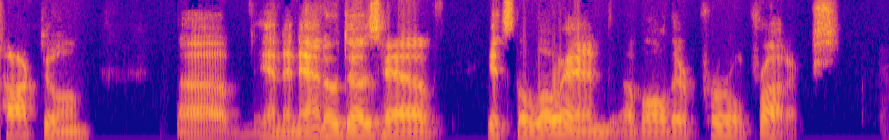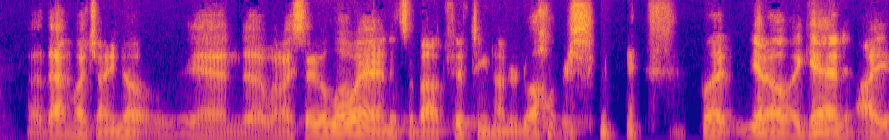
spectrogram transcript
talk to them. Uh, and the Nano does have, it's the low end of all their Pearl products. Uh, that much I know. And uh, when I say the low end, it's about fifteen hundred dollars. but you know, again, I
